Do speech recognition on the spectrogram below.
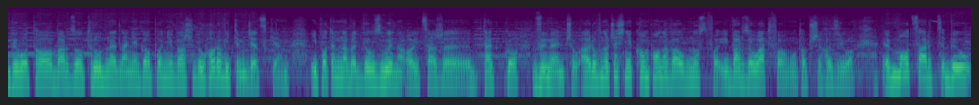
było to bardzo trudne dla niego, ponieważ był chorowitym dzieckiem i potem nawet był zły na ojca, że tak go wymęczył, a równocześnie komponował mnóstwo i bardzo łatwo mu to przychodziło. Mozart był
